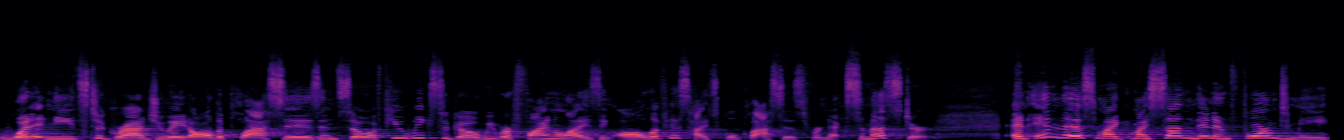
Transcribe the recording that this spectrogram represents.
what it needs to graduate, all the classes. And so, a few weeks ago, we were finalizing all of his high school classes for next semester. And in this, my, my son then informed me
